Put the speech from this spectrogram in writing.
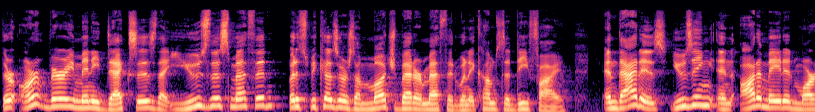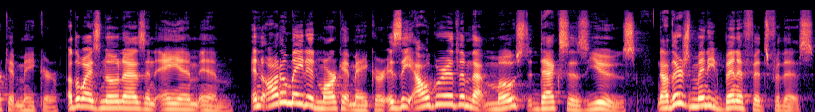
There aren't very many dexes that use this method, but it's because there's a much better method when it comes to DeFi. And that is using an automated market maker, otherwise known as an AMM. An automated market maker is the algorithm that most dexes use. Now there's many benefits for this.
